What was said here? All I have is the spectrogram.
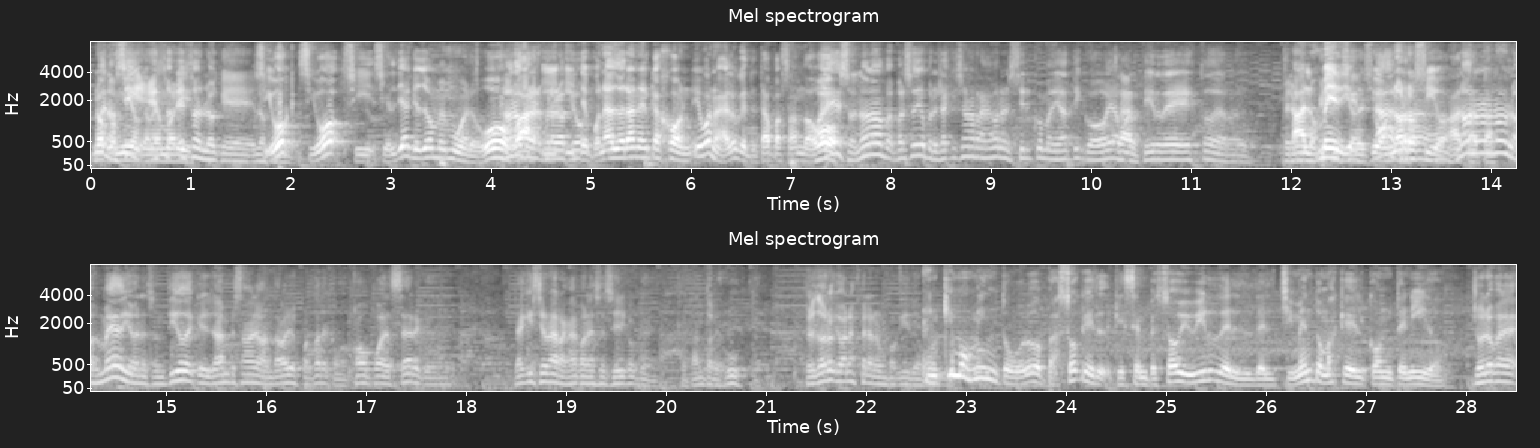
No Bueno, conmigo sí, que me eso- morí. eso es lo que- lo si que- vos, si vos, si, si el día que yo me muero, vos No, no, vas pero- pero y, que te pones a llorar en el cajón, y bueno, es algo que te está pasando a Por vos. eso, no, no, por eso digo, pero ya quisieron arrancar con el circo mediático hoy a partir de esto de. pero Ah, los que medios, no Rocío. Ah, no, ta, no, no, no, los medios, en el sentido de que ya empezaban a levantar varios portales, como, ¿cómo puede ser que.? Ya quisieron arrancar con ese circo que, que tanto les gusta. Pero yo creo que van a esperar un poquito. ¿En qué momento, boludo, pasó que, que se empezó a vivir del, del chimento más que del contenido? Yo creo que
